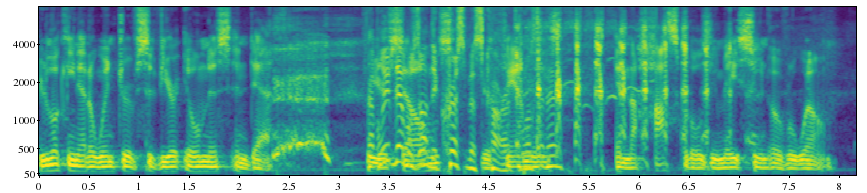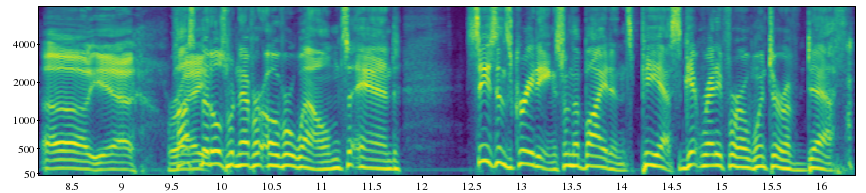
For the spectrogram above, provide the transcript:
you're looking at a winter of severe illness and death. For I believe that was on the Christmas your card, wasn't families, it? and the hospitals you may soon overwhelm. Oh yeah, right. Hospitals were never overwhelmed. And season's greetings from the Bidens. P.S. Get ready for a winter of death.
